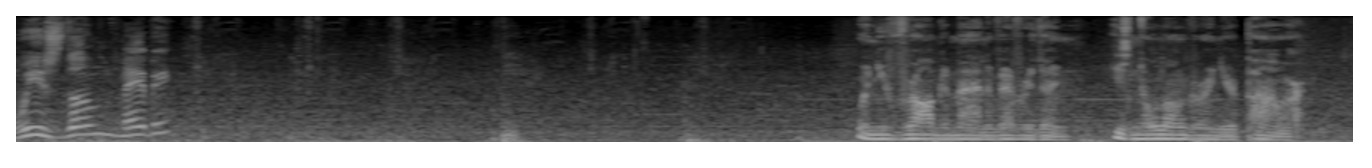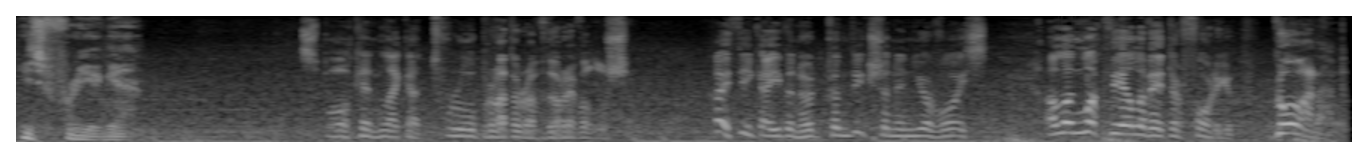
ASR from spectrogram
wisdom, maybe? When you've robbed a man of everything, he's no longer in your power. He's free again. Spoken like a true brother of the revolution. I think I even heard conviction in your voice. I'll unlock the elevator for you. Go on up.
